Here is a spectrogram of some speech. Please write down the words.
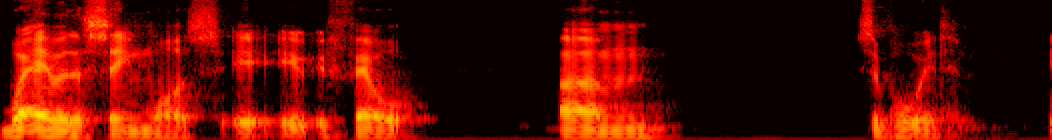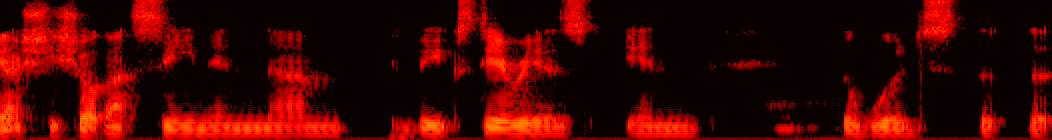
whatever the scene was, it, it felt um, supported. We actually shot that scene in um, the exteriors in the woods that, that,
